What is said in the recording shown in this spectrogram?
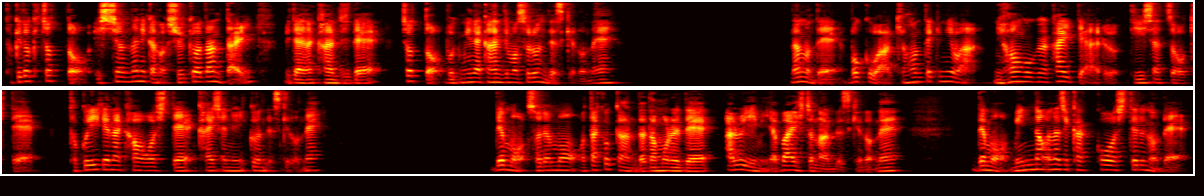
時々ちょっと一瞬何かの宗教団体みたいな感じでちょっと不気味な感じもするんですけどね。なので僕は基本的には日本語が書いてある T シャツを着て得意げな顔をして会社に行くんですけどね。でもそれもオタク感ダダ漏れである意味やばい人なんですけどね。でもみんな同じ格好をしてるので、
